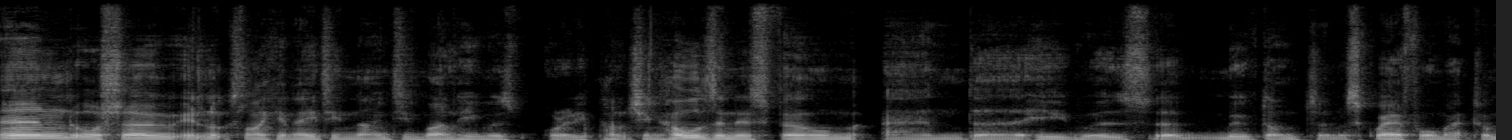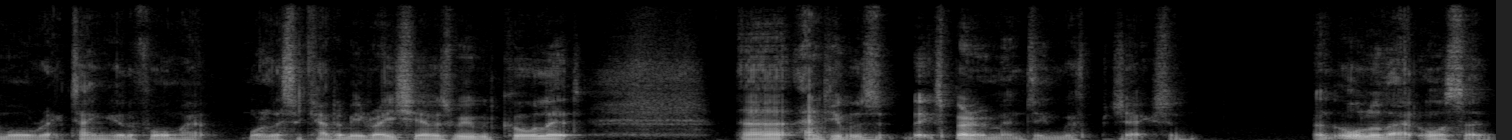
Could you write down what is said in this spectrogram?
And also, it looks like in 1891 he was already punching holes in his film and uh, he was uh, moved on to a square format to a more rectangular format, more or less academy ratio as we would call it. Uh, and he was experimenting with projection. And all of that also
